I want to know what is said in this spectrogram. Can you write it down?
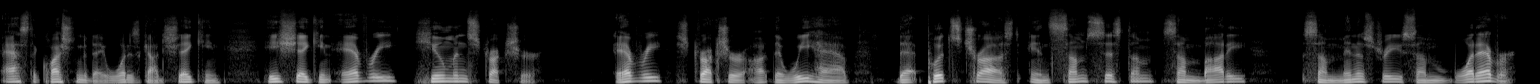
ask the question today, what is God shaking? He's shaking every human structure, every structure uh, that we have that puts trust in some system, somebody, some ministry, some whatever,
